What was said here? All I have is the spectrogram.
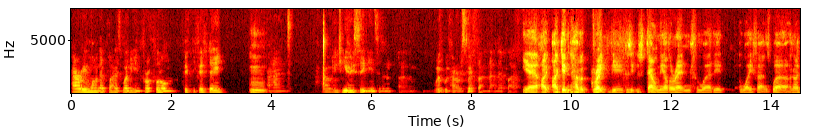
Harry and one of their players went in for a full on 50 50. Mm. And how did you see the incident um, with, with Harry Smith and, and their player? Yeah, I, I didn't have a great view because it was down the other end from where the away fans were, and I,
